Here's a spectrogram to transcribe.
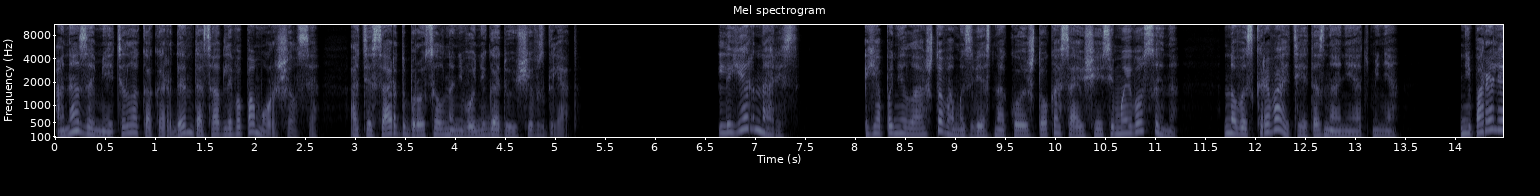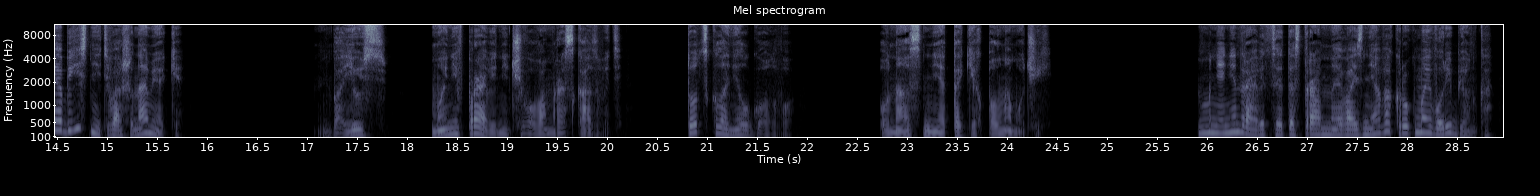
Она заметила, как Эрден досадливо поморщился, а Тесард бросил на него негодующий взгляд. «Лиер Нарис, я поняла, что вам известно кое-что, касающееся моего сына, но вы скрываете это знание от меня. Не пора ли объяснить ваши намеки? «Боюсь, мы не вправе ничего вам рассказывать». Тот склонил голову. «У нас нет таких полномочий». «Мне не нравится эта странная возня вокруг моего ребенка. —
